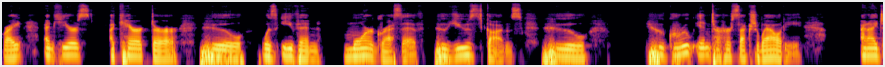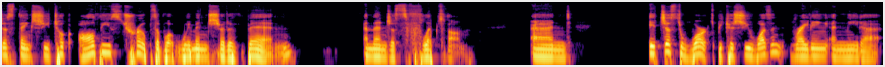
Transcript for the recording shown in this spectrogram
right? And here's a character who was even more aggressive, who used guns, who who grew into her sexuality. And I just think she took all these tropes of what women should have been and then just flipped them. And it just worked because she wasn't writing Anita,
